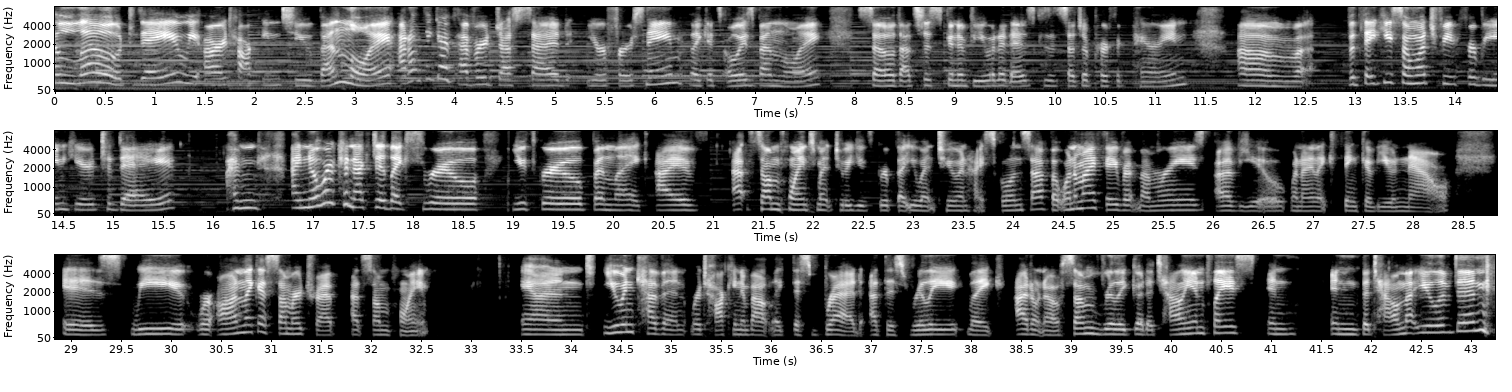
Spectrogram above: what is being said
Hello. Today we are talking to Ben Loy. I don't think I've ever just said your first name. Like it's always Ben Loy. So that's just going to be what it is because it's such a perfect pairing. Um, but thank you so much for, for being here today. I'm I know we're connected like through youth group and like I've at some points went to a youth group that you went to in high school and stuff but one of my favorite memories of you when i like think of you now is we were on like a summer trip at some point and you and Kevin were talking about like this bread at this really like I don't know some really good Italian place in in the town that you lived in.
